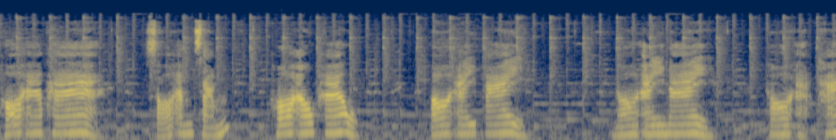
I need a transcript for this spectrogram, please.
พออาพา สออำสำพอเอาเผาปอไอไป นอไอนายทออะทะ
